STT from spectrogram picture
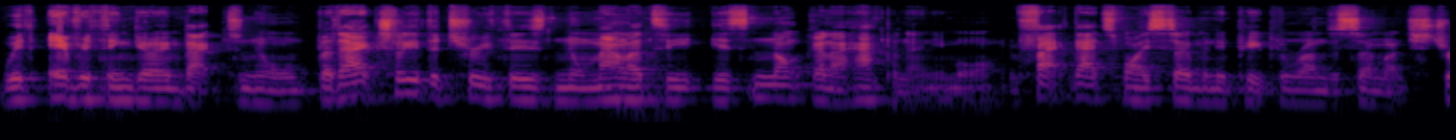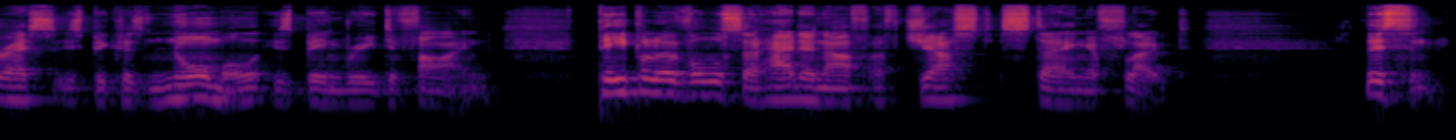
with everything going back to normal. But actually, the truth is, normality is not going to happen anymore. In fact, that's why so many people are under so much stress, is because normal is being redefined. People have also had enough of just staying afloat. Listen,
